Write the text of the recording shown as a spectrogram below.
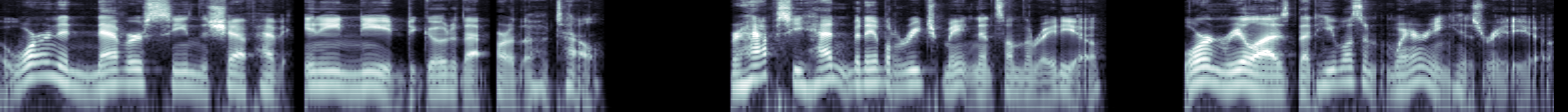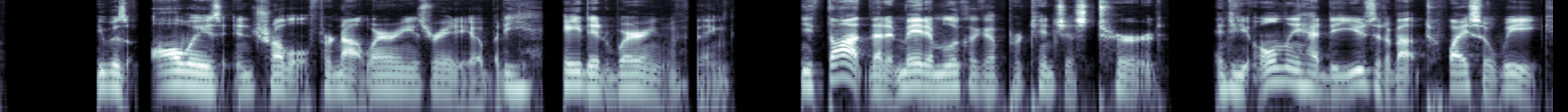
But Warren had never seen the chef have any need to go to that part of the hotel. Perhaps he hadn't been able to reach maintenance on the radio. Warren realized that he wasn't wearing his radio. He was always in trouble for not wearing his radio, but he hated wearing the thing. He thought that it made him look like a pretentious turd, and he only had to use it about twice a week,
